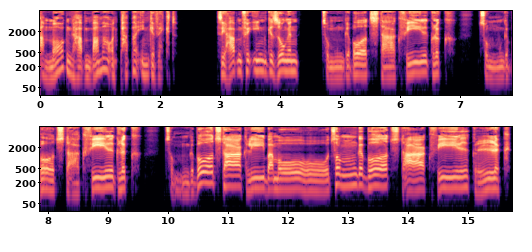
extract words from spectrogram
Am Morgen haben Mama und Papa ihn geweckt. Sie haben für ihn gesungen Zum Geburtstag viel Glück, zum Geburtstag viel Glück, zum Geburtstag, lieber Mo, zum Geburtstag viel Glück.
